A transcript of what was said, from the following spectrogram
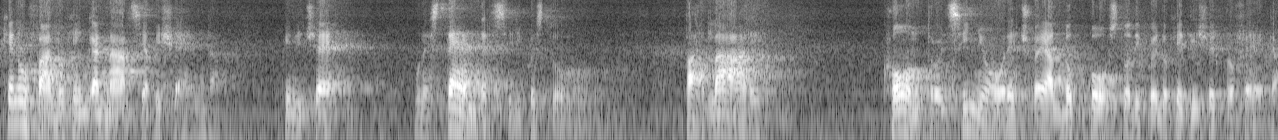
che non fanno che ingannarsi a vicenda. Quindi c'è un estendersi di questo parlare contro il Signore, cioè all'opposto di quello che dice il profeta.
